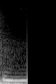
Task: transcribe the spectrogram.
Mm-hmm.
